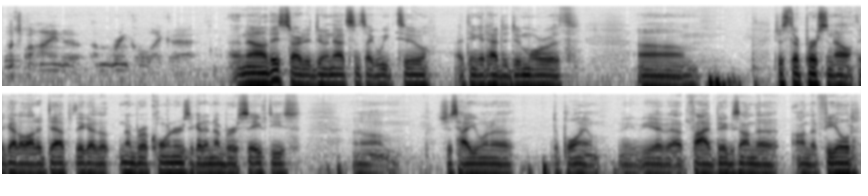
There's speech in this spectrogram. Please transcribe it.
what's behind a, a wrinkle like that? Uh, no, they started doing that since like week two. I think it had to do more with um, just their personnel. They got a lot of depth. They got a number of corners. They got a number of safeties. Um, it's just how you want to deploy them. I mean, if you have uh, five bigs on the on the field,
